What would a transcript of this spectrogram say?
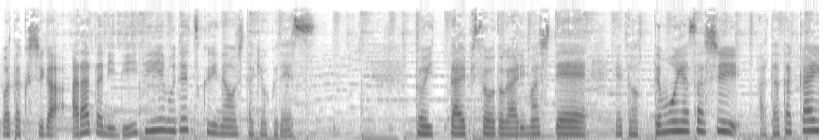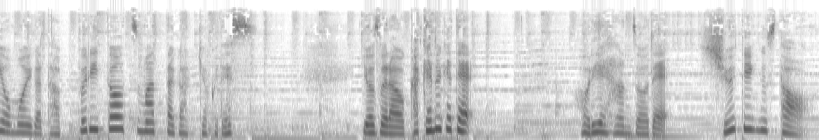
私が新たに DTM で作り直した曲です。といったエピソードがありましてえとっても優しい温かい思いがたっぷりと詰まった楽曲です。夜空を駆け抜けて堀江半蔵でシューティングスター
